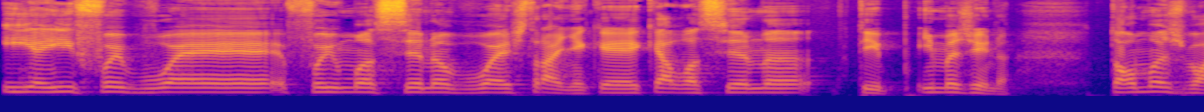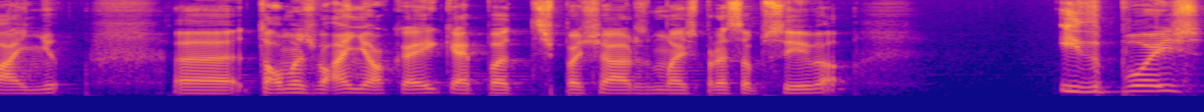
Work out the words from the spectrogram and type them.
e aí foi bué, foi uma cena bué estranha, que é aquela cena, tipo, imagina, tomas banho, uh, tomas banho, ok, que é para te despachares o mais depressa possível, e depois,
